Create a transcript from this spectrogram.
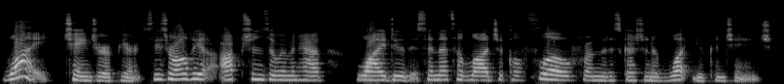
Why Change Your Appearance? These are all the options that women have. Why do this? And that's a logical flow from the discussion of what you can change.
